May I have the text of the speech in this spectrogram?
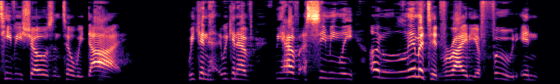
TV shows until we die. We can, we can have, we have a seemingly unlimited variety of food in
